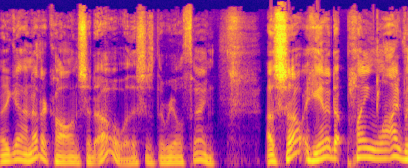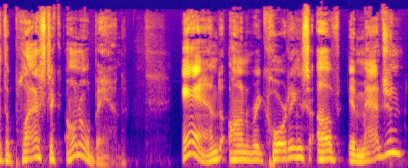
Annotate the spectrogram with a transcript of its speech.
he got another call and said, "Oh, well, this is the real thing." Uh, so he ended up playing live with the Plastic Ono Band and on recordings of Imagine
